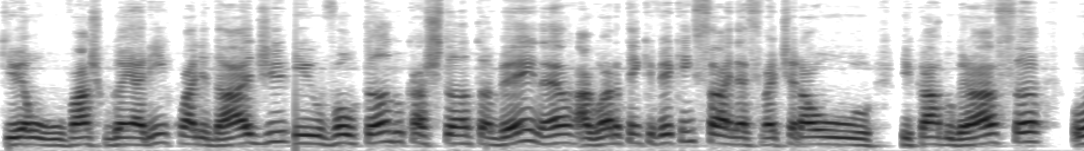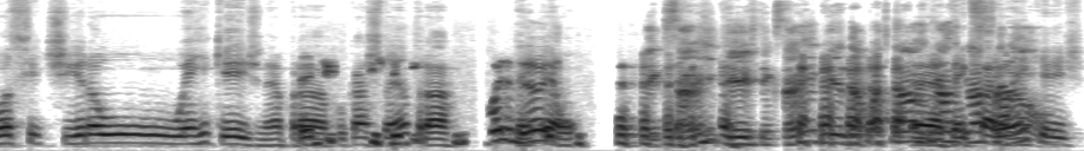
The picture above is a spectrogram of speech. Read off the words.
que o Vasco ganharia em qualidade. E voltando o Castan também, né? Agora tem que ver quem sai, né? Se vai tirar o Ricardo Graça ou se tira o Henriquez, né? Para o Castan entrar. Pois tem, é, tem que sair o Henriquez, tem que sair o Henriquez, não dá pra tirar o é, tem que sair o Henriquez.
